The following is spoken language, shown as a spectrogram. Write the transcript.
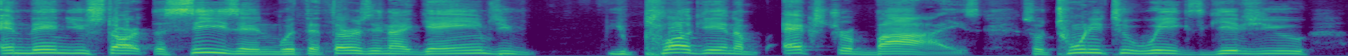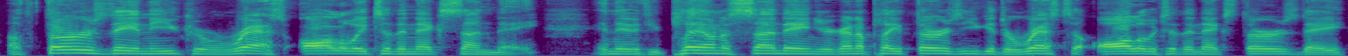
And then you start the season with the Thursday night games. You you plug in a extra buys. So 22 weeks gives you a Thursday and then you can rest all the way to the next Sunday. And then if you play on a Sunday and you're going to play Thursday, you get to rest to all the way to the next Thursday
